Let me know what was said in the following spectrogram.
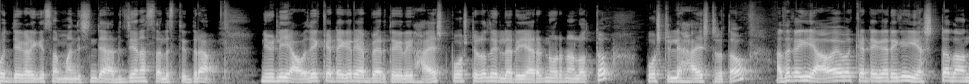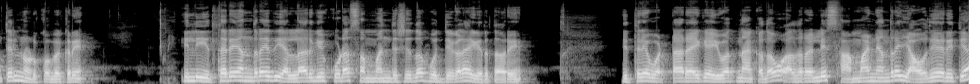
ಹುದ್ದೆಗಳಿಗೆ ಸಂಬಂಧಿಸಿದಂತೆ ಅರ್ಜಿಯನ್ನು ಸಲ್ಲಿಸ್ತಿದ್ರ? ನೀವು ಇಲ್ಲಿ ಯಾವುದೇ ಕ್ಯಾಟಗರಿ ಅಭ್ಯರ್ಥಿಗಳಿಗೆ ಹೈಯೆಸ್ಟ್ ಪೋಸ್ಟ್ ಇರೋದು ಇಲ್ಲ ರೀ ಎರಡು ನೂರ ನಲ್ವತ್ತು ಪೋಸ್ಟ್ ಇಲ್ಲಿ ಹೈಯೆಸ್ಟ್ ಇರ್ತಾವೆ. ಅದಕ್ಕಾಗಿ ಯಾವ ಯಾವ ಕ್ಯಾಟಗರಿಗೆ ಎಷ್ಟು ಅದ ಅಂತೇಳಿ ನೋಡ್ಕೋಬೇಕ್ರಿ. ಇಲ್ಲಿ ಇತರೆ ಅಂದರೆ ಇದು ಎಲ್ಲರಿಗೂ ಕೂಡ ಸಂಬಂಧಿಸಿದ ಹುದ್ದೆಗಳಾಗಿರ್ತಾವೆ ರೀ ಇತರೆ ಒಟ್ಟಾರೆಯಾಗಿ ಐವತ್ನಾಲ್ಕು ಅದಾವೆ. ಅದರಲ್ಲಿ ಸಾಮಾನ್ಯ ಅಂದರೆ ಯಾವುದೇ ರೀತಿಯ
